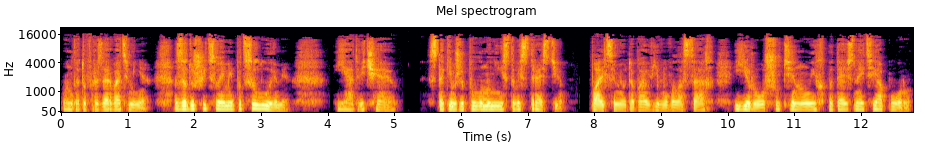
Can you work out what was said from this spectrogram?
Он готов разорвать меня, задушить своими поцелуями. Я отвечаю с таким же пылом и неистовой страстью. Пальцами утопаю в его волосах, ерошу, тяну их, пытаюсь найти опору.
